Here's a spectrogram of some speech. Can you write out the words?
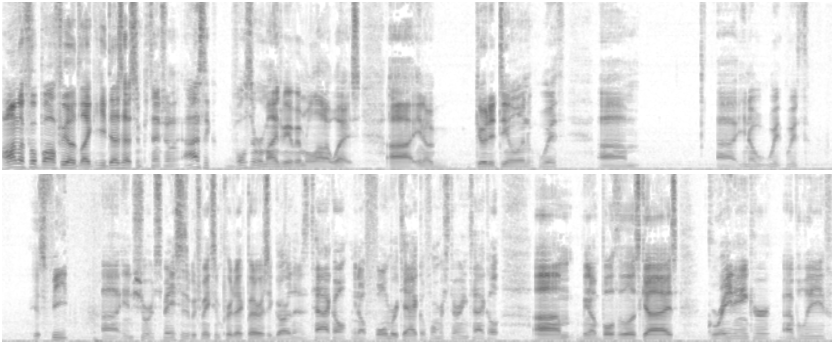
on the football field, like he does have some potential. Honestly, Volson reminds me of him in a lot of ways. Uh, you know, good at dealing with, um, uh, you know, with, with his feet uh, in short spaces, which makes him protect better as a guard than as a tackle. You know, former tackle, former starting tackle. Um, you know, both of those guys, great anchor, I believe.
